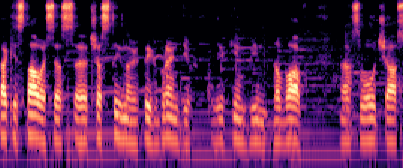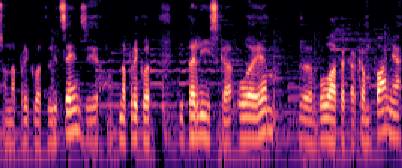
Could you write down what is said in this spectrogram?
так і сталося з е, частиною тих брендів, яким він давав е, свого часу, наприклад, ліцензії. Наприклад, італійська ОЕМ е, була така компанія.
